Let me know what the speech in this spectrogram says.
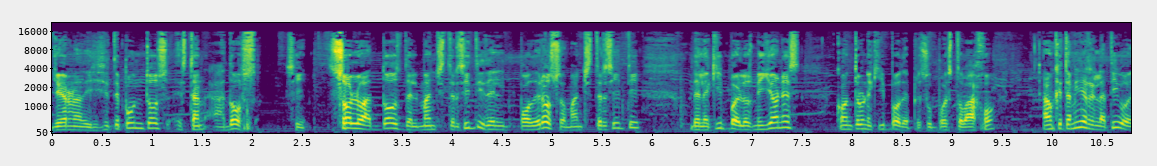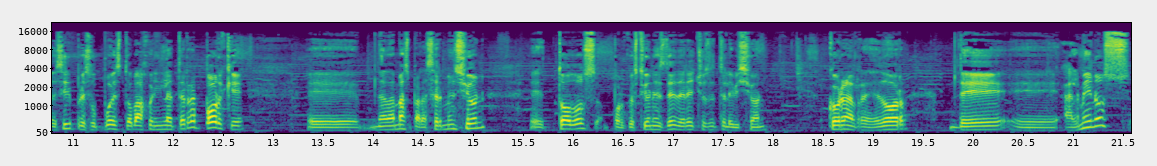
llegaron a 17 puntos, están a 2 Sí, solo a dos del Manchester City, del poderoso Manchester City, del equipo de los millones, contra un equipo de presupuesto bajo. Aunque también es relativo decir presupuesto bajo en Inglaterra, porque, eh, nada más para hacer mención, eh, todos, por cuestiones de derechos de televisión, cobran alrededor de eh, al menos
